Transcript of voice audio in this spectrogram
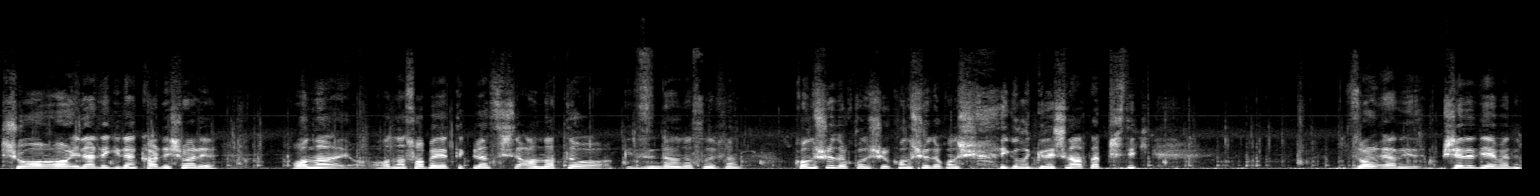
Şu o, o ileride giden kardeş var ya. Onunla, onunla sohbet ettik biraz işte anlattı o zindan arasında falan. Konuşuyor da konuşuyor, konuşuyor da konuşuyor. Güneşin altında pislik. Zor yani bir şey de diyemedim.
